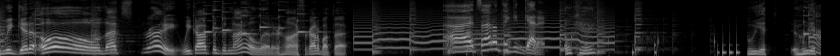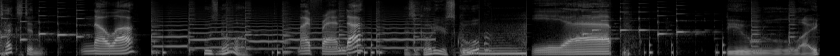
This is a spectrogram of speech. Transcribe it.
Did we get it? Oh, that's right. We got the denial letter, huh? I forgot about that. Uh, it's, I don't think you'd get it. Okay. Who you who you texting? Noah, Who's Noah? my friend. uh, Does he go to your school? Yep. Do you like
